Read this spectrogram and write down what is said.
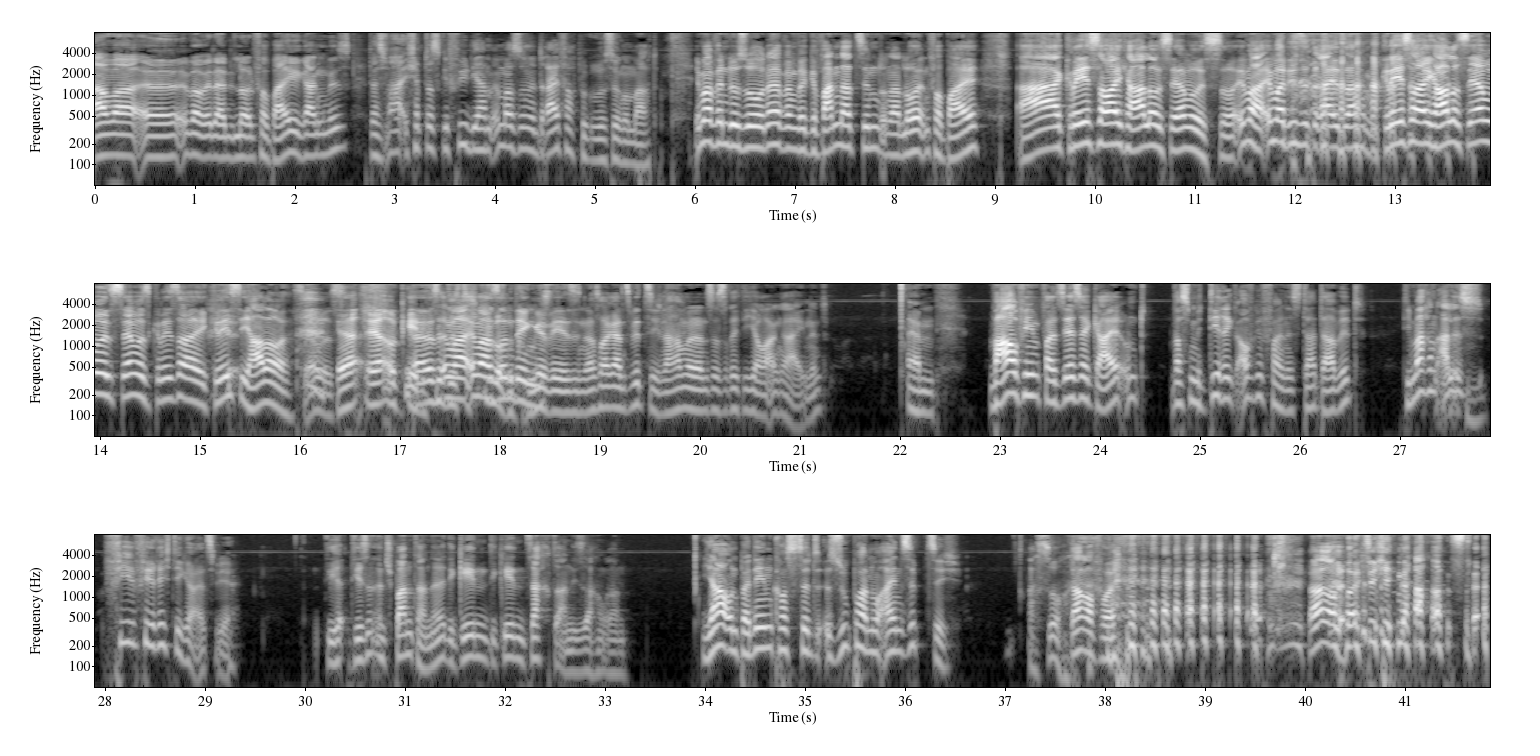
aber äh, immer wenn du an den Leuten vorbeigegangen bist, das war, ich habe das Gefühl, die haben immer so eine Dreifachbegrüßung gemacht. Immer wenn du so, ne, wenn wir gewandert sind und an Leuten vorbei, ah, grüß euch, hallo, servus, so immer, immer diese drei Sachen. grüß euch, hallo, servus, servus, grüß euch, grüß dich, hallo, servus. Ja, ja, okay. Das, das ist immer, immer so ein Ding gewesen. Das war ganz witzig. Da haben wir uns das richtig auch angeeignet. Ähm, war auf jeden Fall sehr, sehr geil und was mir direkt aufgefallen ist da, David, die machen alles viel, viel richtiger als wir. Die, die sind entspannter, ne? Die gehen, die gehen sachte an die Sachen ran. Ja, und bei denen kostet Super nur 1,70. Ach so. Darauf, wollte Darauf wollte ich hinaus.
